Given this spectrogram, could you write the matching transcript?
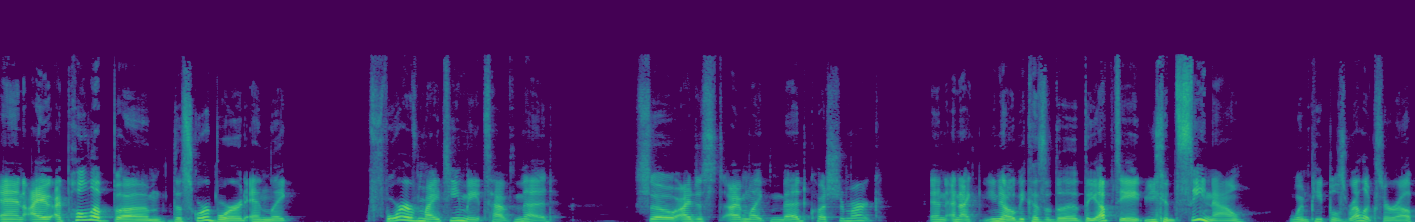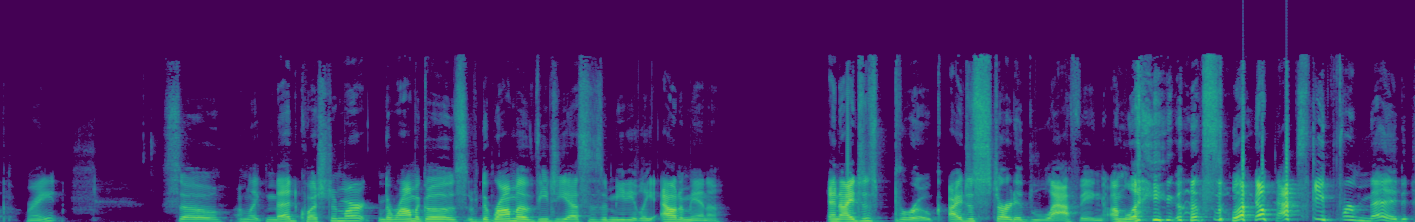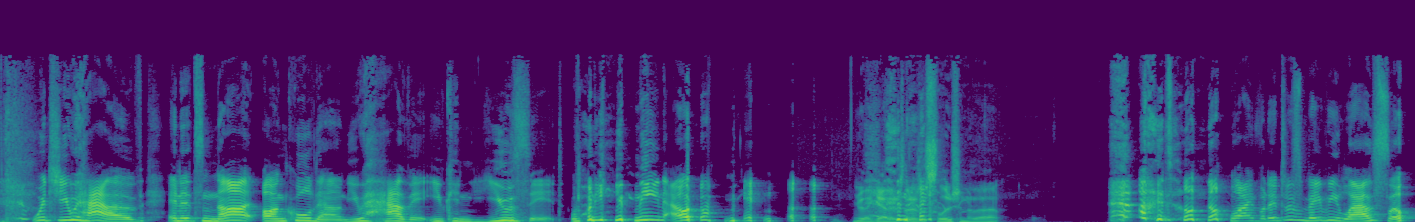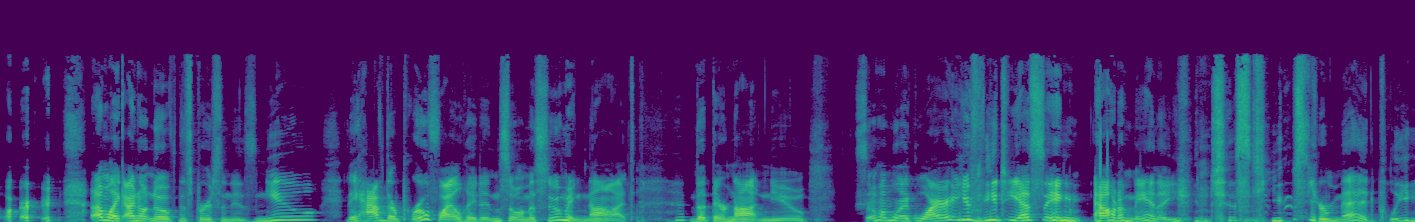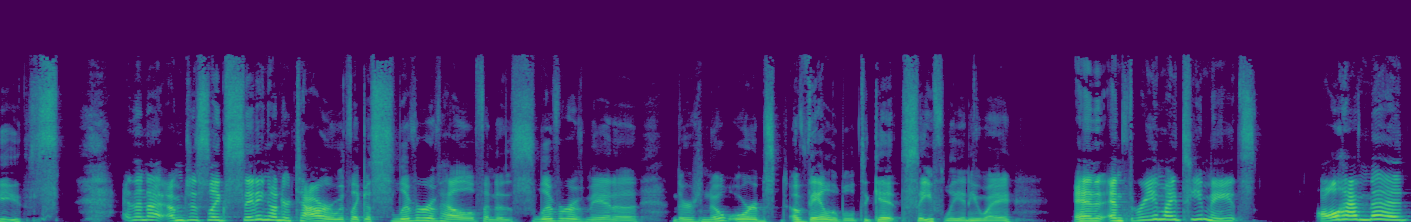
and i i pull up um the scoreboard and like four of my teammates have med so i just i'm like med question mark and and i you know because of the the update you can see now when people's relics are up right so I'm like med question mark. The Rama goes the Rama VGS is immediately out of mana. And I just broke. I just started laughing. I'm like, that's why I'm asking for med, which you have, and it's not on cooldown. You have it. You can use it. What do you mean out of mana? You're like, yeah, there's, there's a solution to that. I don't know why, but it just made me laugh so hard. I'm like, I don't know if this person is new. They have their profile hidden, so I'm assuming not that they're not new. So I'm like, why are you VGSing out of mana? You can just use your med, please. And then I, I'm just like sitting under tower with like a sliver of health and a sliver of mana. There's no orbs available to get safely anyway. And and three of my teammates all have med,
